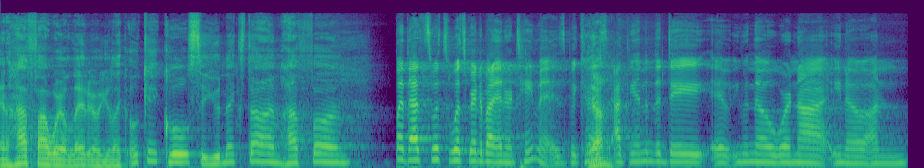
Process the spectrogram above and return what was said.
And half hour later, you're like, okay, cool. See you next time. Have fun. But that's what's what's great about entertainment is because Yeah. at the end of the day, it, even though we're not, you know, on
